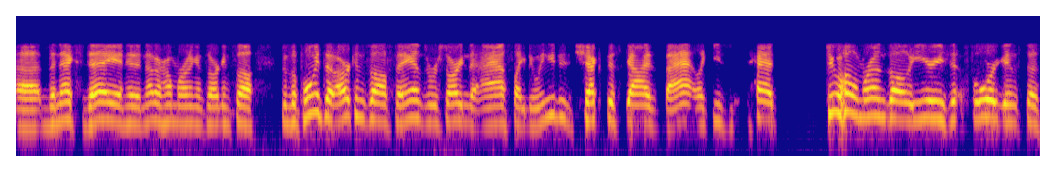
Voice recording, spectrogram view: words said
uh, the next day and hit another home run against Arkansas. To the point that Arkansas fans were starting to ask, like, do we need to check this guy's bat? Like he's had two home runs all year. He's hit four against us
